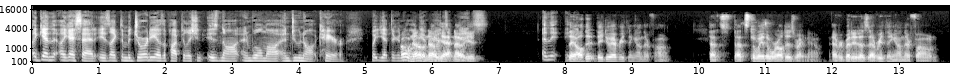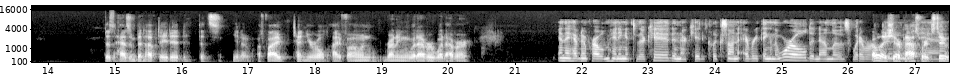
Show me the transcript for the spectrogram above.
again, like I said, is like the majority of the population is not and will not and do not care but yet they're going to. Oh no, no, yeah, no. and they, they all do. They do everything on their phone. That's that's the way the world is right now. Everybody does everything on their phone. Does hasn't been updated. That's you know a five ten year old iPhone running whatever whatever. And they have no problem handing it to their kid, and their kid clicks on everything in the world and downloads whatever. Oh, they share passwords too.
